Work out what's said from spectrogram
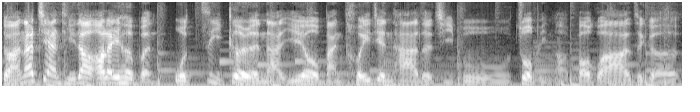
对啊，那既然提到奥黛丽·赫本，我自己个人呢、啊、也有蛮推荐她的几部作品啊，包括这个《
